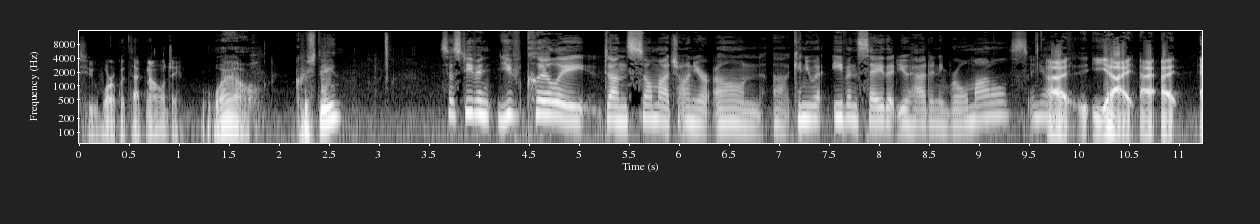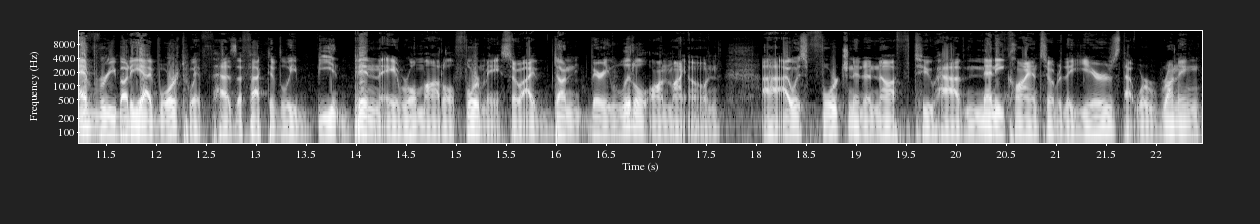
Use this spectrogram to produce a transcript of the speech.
to work with technology. Wow, Christine. So, Stephen, you've clearly done so much on your own. Uh, can you even say that you had any role models in your Uh, life? yeah, I, I, I, everybody I've worked with has effectively be, been a role model for me. So I've done very little on my own. Uh, I was fortunate enough to have many clients over the years that were running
